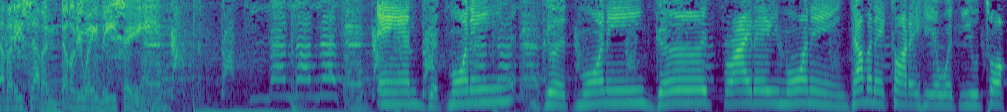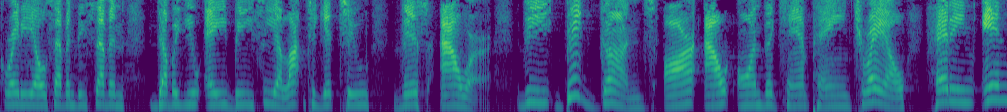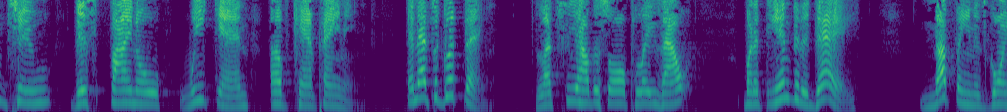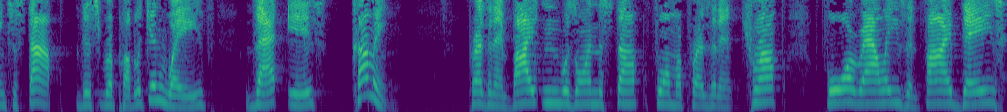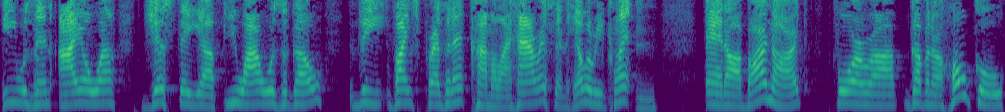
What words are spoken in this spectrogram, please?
77 WABC. And good morning, good morning, good Friday morning. Dominic Carter here with you, Talk Radio 77 WABC. A lot to get to this hour. The big guns are out on the campaign trail heading into this final weekend of campaigning. And that's a good thing. Let's see how this all plays out. But at the end of the day, nothing is going to stop this Republican wave that is coming. President Biden was on the stump, former President Trump, four rallies in five days. He was in Iowa just a uh, few hours ago. The Vice President, Kamala Harris, and Hillary Clinton at uh, Barnard for uh, Governor Hochul,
